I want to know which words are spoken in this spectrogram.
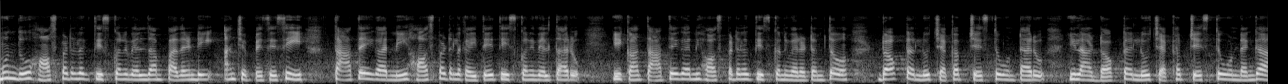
ముందు హాస్పిటల్కి తీసుకొని వెళ్దాం పదండి అని చెప్పేసి తాతయ్య గారిని హాస్పిటల్కి అయితే తీసుకొని వెళ్తారు. ఇక తాతయ్య గారిని హాస్పిటల్కి తీసుకొని వెళ్ళటంతో డాక్టర్లు చెకప్ చేస్తూ ఉంటారు. ఇలా డాక్టర్లు చెకప్ చేస్తూ ఉండగా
